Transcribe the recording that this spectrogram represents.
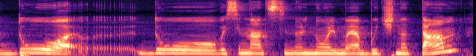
до, до 18.00 мы обычно там, Э,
